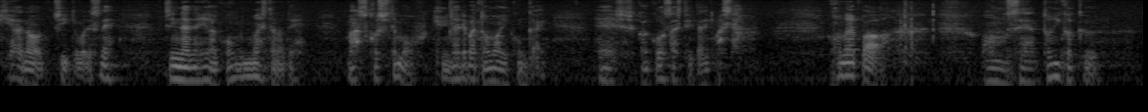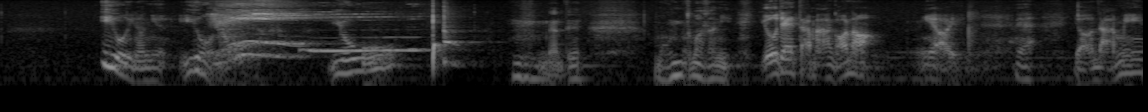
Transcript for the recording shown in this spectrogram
浮葉の地域もですね甚大な被害を被りましたので、まあ、少しでも復旧になればと思い今回、えー宿泊をさせていただきました。このやっぱ温泉とにかくいいおいの匂いいいおい。よー。なんてね。もうほんとまさにゆで卵の匂い。ね。与那嶺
